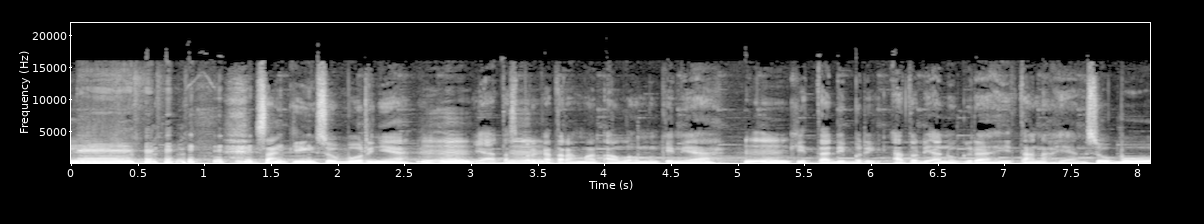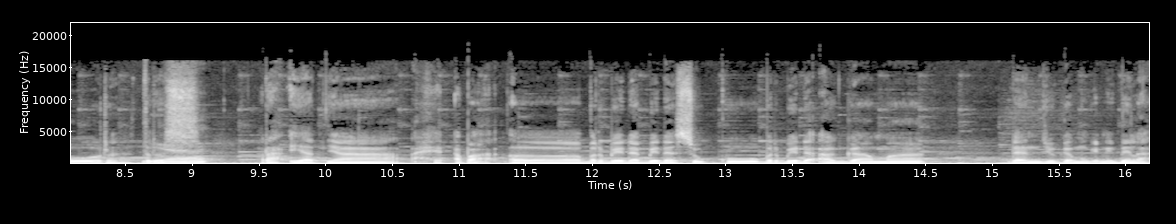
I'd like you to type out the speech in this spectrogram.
Nah, Saking suburnya. Ya atas berkat rahmat Allah mungkin ya. Kita diberi atau dianugerahi tanah yang subur, terus Iya. Rakyatnya he- apa eh, berbeda-beda suku, berbeda agama dan juga mungkin inilah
